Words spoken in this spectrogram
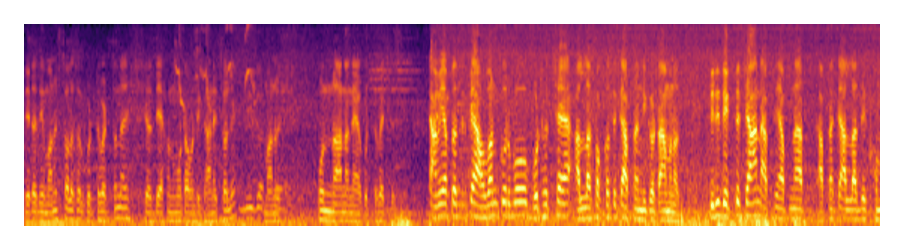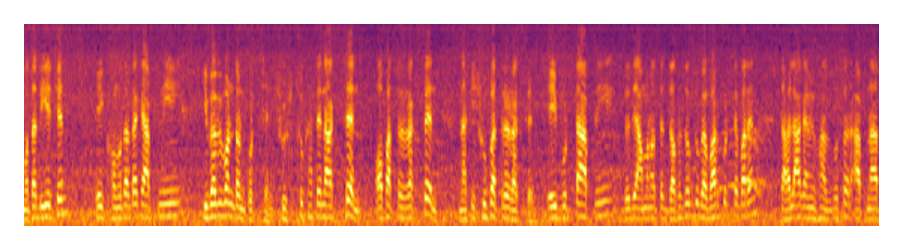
যেটা দিয়ে মানুষ চলাচল করতে পারতো না, সেটা দিয়ে এখন মোটামুটি ঘাড়ে চলে। মানুষ পণ্য আনা নেওয়া করতে পারতেছে। আমি আপনাদেরকে আহ্বান করব, ভোট হচ্ছে আল্লাহর পক্ষ থেকে আপনার নিকট আমানত। তিনি দেখতে চান আপনি আপনার, আপনাকে আল্লাহ যে ক্ষমতা দিয়েছেন, এই ক্ষমতাটাকে আপনি কীভাবে বন্টন করছেন? সুষ্ঠু খাতে রাখছেন, অপাত্রে রাখছেন, নাকি সুপাত্রে রাখছেন? এই ভোটটা আপনি যদি আমানতের যথাযোগ্য ব্যবহার করতে পারেন, তাহলে আগামী পাঁচ বছর আপনার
